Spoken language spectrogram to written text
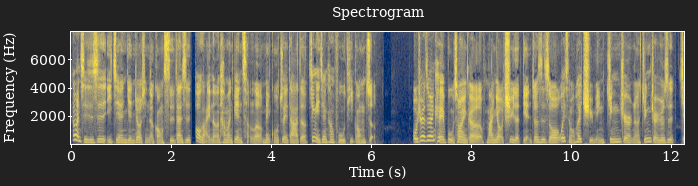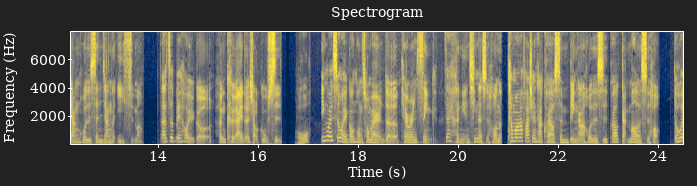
他们其实是一间研究型的公司，但是后来呢，他们变成了美国最大的心理健康服务提供者。我觉得这边可以补充一个蛮有趣的点，就是说为什么会取名 Ginger 呢？Ginger 就是姜或是生姜的意思嘛。那这背后有一个很可爱的小故事哦。因为身为共同创办人的 Karen Sink 在很年轻的时候呢，他妈妈发现他快要生病啊，或者是快要感冒的时候。都会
